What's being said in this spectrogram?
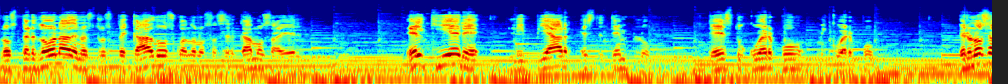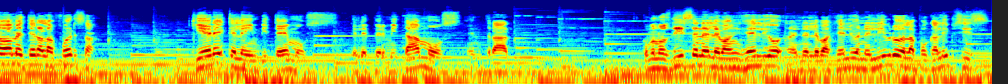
nos perdona de nuestros pecados cuando nos acercamos a Él. Él quiere limpiar este templo, que es tu cuerpo, mi cuerpo. Pero no se va a meter a la fuerza. Quiere que le invitemos, que le permitamos entrar. Como nos dice en el Evangelio, en el Evangelio, en el libro del Apocalipsis,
